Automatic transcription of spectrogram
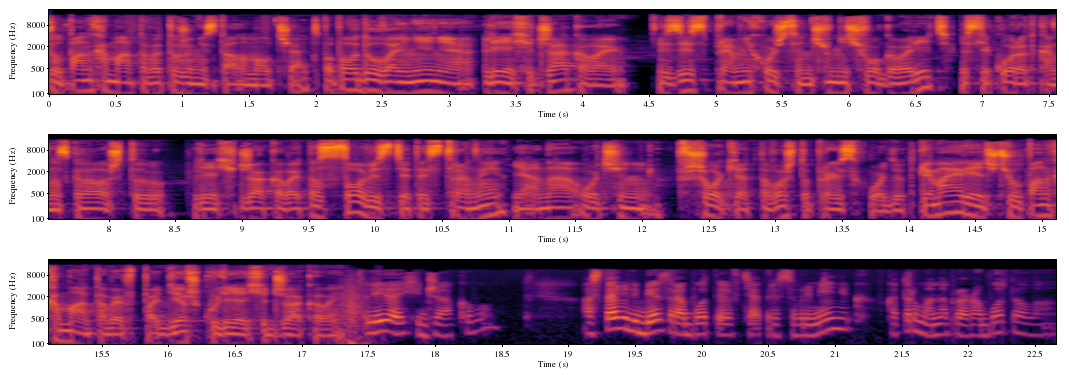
Чулпан Хаматова тоже не стала молчать. По поводу увольнения Леи Хиджаковой, Здесь прям не хочется ничего, ничего говорить. Если коротко, она сказала, что Лея Хиджакова — это совесть этой страны, и она очень в шоке от того, что происходит. Прямая речь Чулпан Хаматовой в поддержку Лея Хиджаковой. Лея Хиджакову оставили без работы в Театре «Современник», в котором она проработала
